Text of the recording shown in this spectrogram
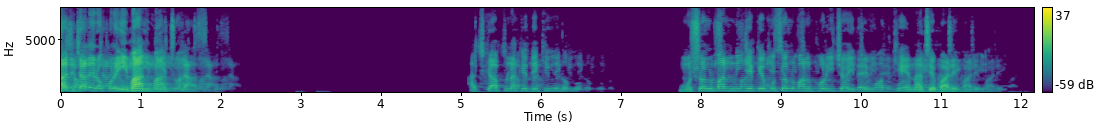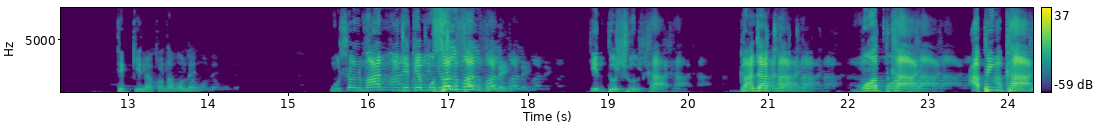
দাজ্জালের উপরে ইমান নিয়ে চলে আসবে আজকে আপনাকে দেখিয়ে দেবো। মুসলমান নিজেকে মুসলমান পরিচয় দেয় মদ খেয়ে নাচে বাড়ি বাড়ি। ঠিক কি না কথা বলে মুসলমান নিজেকে মুসলমান বলে। কিন্তু সুদ খায় গাঁজা খায় মদ খায় আপিং খায়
